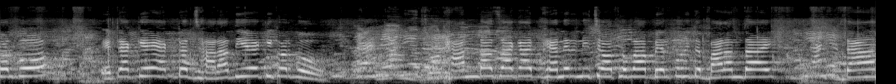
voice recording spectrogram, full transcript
করব, এটাকে একটা ঝাড়া দিয়ে কি করব? ঠান্ডা জায়গায় ফ্যানের নিচে অথবা বেলকনিতে বারান্দায় টান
